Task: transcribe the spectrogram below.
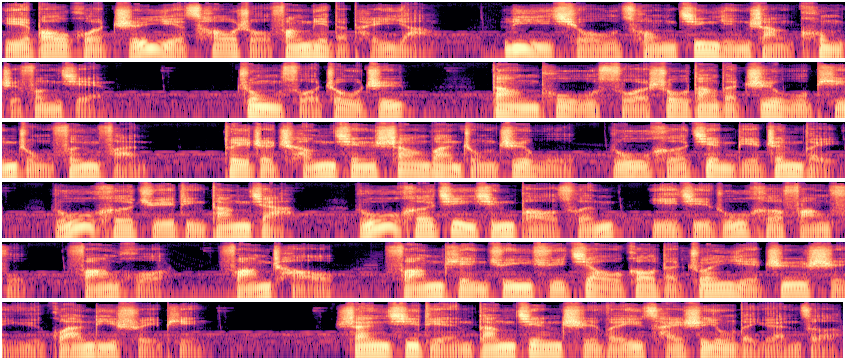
也包括职业操守方面的培养，力求从经营上控制风险。众所周知，当铺所收当的织物品种纷繁，对这成千上万种织物如何鉴别真伪、如何决定当价、如何进行保存，以及如何防腐、防火、防潮、防骗，均需较高的专业知识与管理水平。山西典当坚持唯才是用的原则。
